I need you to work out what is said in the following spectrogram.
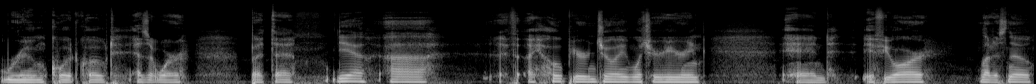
room, quote, quote, as it were. But uh, yeah, uh, I hope you're enjoying what you're hearing. And if you are, let us know.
